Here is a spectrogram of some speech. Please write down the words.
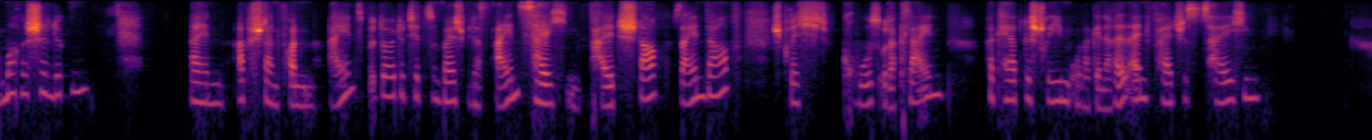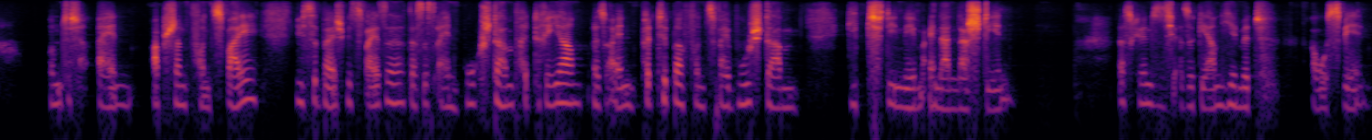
numerische Lücken. Ein Abstand von 1 bedeutet hier zum Beispiel, dass ein Zeichen falsch darf, sein darf, sprich groß oder klein verkehrt geschrieben oder generell ein falsches Zeichen. Und ein Abstand von 2 ließe beispielsweise, dass es einen Buchstabenverdreher, also einen Vertipper von zwei Buchstaben gibt, die nebeneinander stehen. Das können Sie sich also gern hiermit auswählen.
